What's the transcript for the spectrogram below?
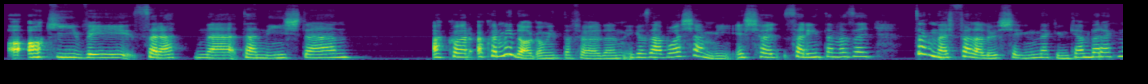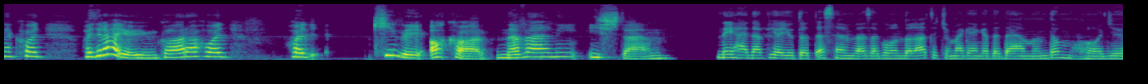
a, akivé szeretne tenni Isten, akkor, akkor mi dolgom itt a Földön? Igazából semmi. És hogy szerintem ez egy tök nagy felelősségünk nekünk embereknek, hogy, hogy rájöjjünk arra, hogy, hogy kivé akar nevelni Isten. Néhány napja jutott eszembe ez a gondolat, hogyha megengeded, elmondom, hogy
